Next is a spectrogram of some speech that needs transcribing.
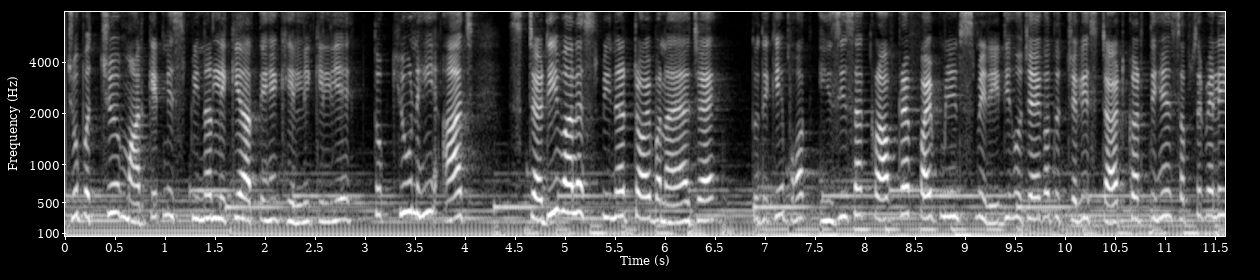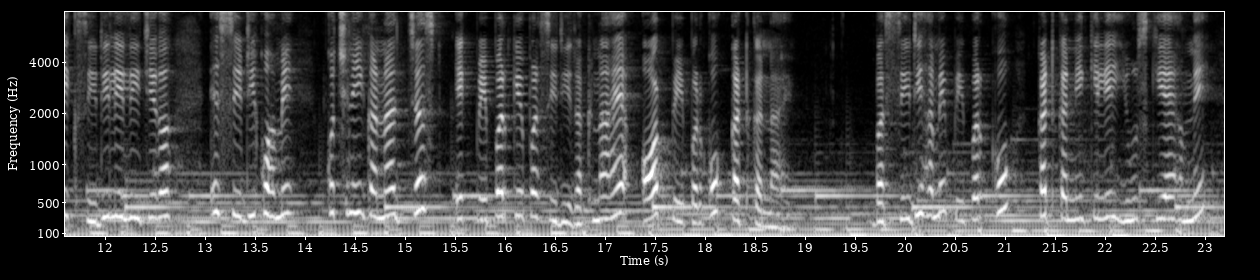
जो बच्चे मार्केट में स्पिनर लेके आते हैं खेलने के लिए तो क्यों नहीं आज स्टडी वाला स्पिनर टॉय बनाया जाए? तो देखिए, बहुत इजी सा क्राफ्ट है। फाइव मिनट्स में रेडी हो जाएगा। तो चलिए स्टार्ट करते हैं। सबसे पहले एक सीडी ले लीजिएगा। इस सीडी को हमें कुछ नहीं करना जस्ट एक पेपर के ऊपर सीडी रखना है और पेपर को कट करना है। बस सीडी हमें पेपर को कट करने के लिए यूज़ किया है हमने।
